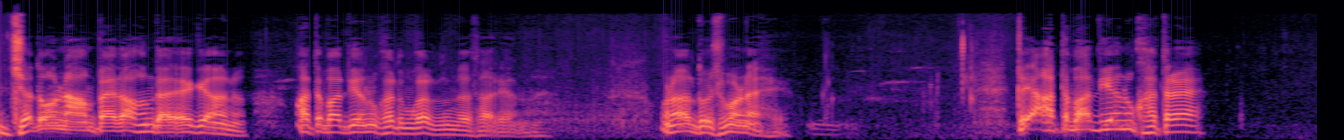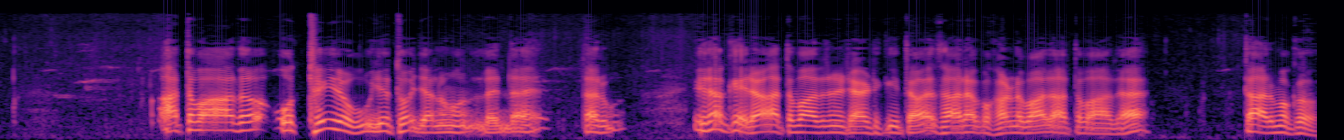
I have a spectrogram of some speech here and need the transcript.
ਜਦੋਂ ਨਾਮ ਪੈਦਾ ਹੁੰਦਾ ਹੈ ਇਹ ਗਿਆਨ ਅੱਤਵਾਦੀਆਂ ਨੂੰ ਖਤਮ ਕਰ ਦਿੰਦਾ ਸਾਰਿਆਂ ਨੂੰ। ਉਹਨਾਂ ਦਾ ਦੁਸ਼ਮਣ ਹੈ ਇਹ। ਤੇ ਅੱਤਵਾਦੀਆਂ ਨੂੰ ਖਤਰਾ ਹੈ। ਅੱਤਵਾਦ ਉੱਥੇ ਹੀ ਰਹੂ ਜਿੱਥੋਂ ਜਨਮ ਲੈਂਦਾ ਹੈ, ਧਰਮ। ਇਹਦਾ ਘੇਰਾ ਅੱਤਵਾਦ ਨੇ ਟੈਟ ਕੀਤਾ ਹੋਇਆ। ਸਾਰਾ ਪਖੰਡਵਾਦ ਅੱਤਵਾਦ ਹੈ, ਧਾਰਮਿਕ।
